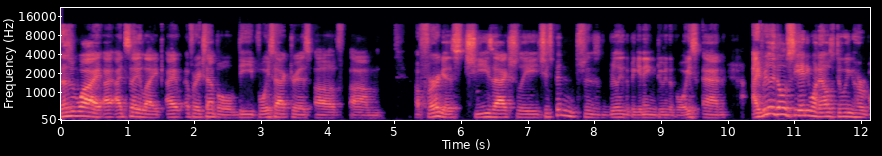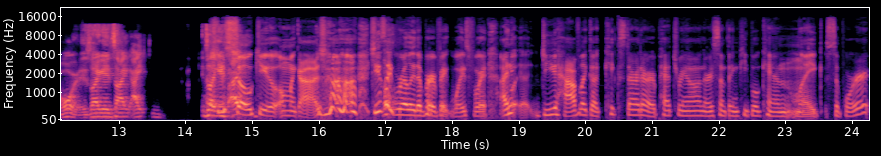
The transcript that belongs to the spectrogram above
this is why I, would say like I for example the voice actress of um of Fergus she's actually she's been since really the beginning doing the voice and I really don't see anyone else doing her voice. It's like it's like I. It's like she's so I, cute. Oh my gosh, she's like really the perfect voice for it. I uh, do you have like a Kickstarter or Patreon or something people can like support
